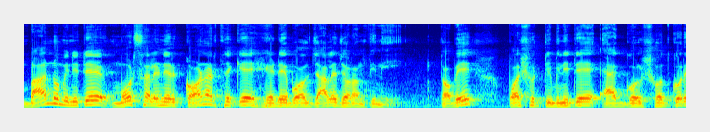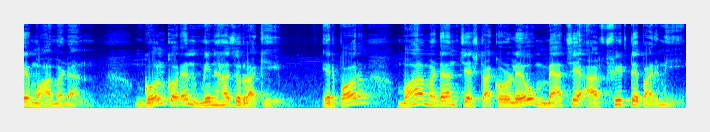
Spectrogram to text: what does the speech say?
বান্ন মিনিটে মোরসালিনের কর্নার থেকে হেডে বল জালে জড়ান তিনি। তবে পঁয়ষট্টি মিনিটে এক গোল শোধ করে মোহামেডান। গোল করেন মিনহাজুর রাকিব। এরপর মোহামেডান চেষ্টা করলেও ম্যাচে আর ফিরতে পারেনি।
